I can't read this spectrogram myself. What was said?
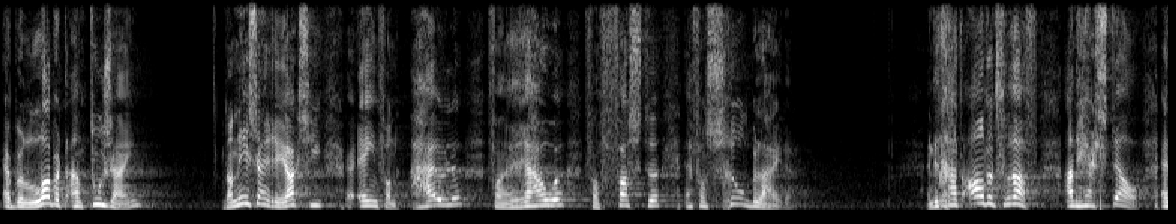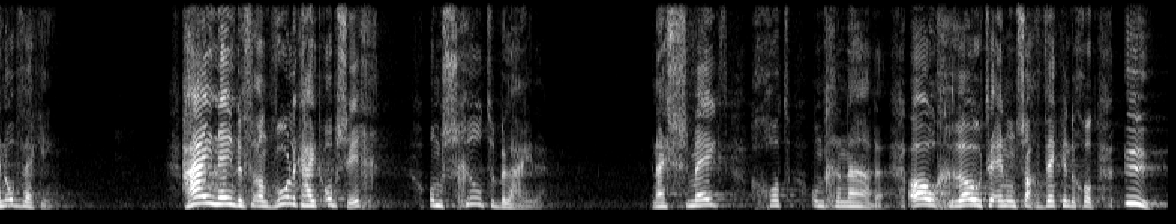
er belabberd aan toe zijn, dan is zijn reactie er een van huilen, van rouwen, van vasten en van schuldbeleiden. En dit gaat altijd vooraf aan herstel en opwekking. Hij neemt de verantwoordelijkheid op zich om schuld te beleiden. En hij smeekt God om genade. O grote en ontzagwekkende God, u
